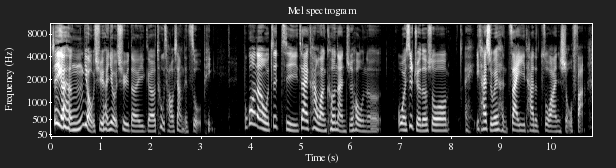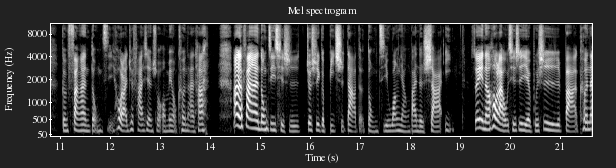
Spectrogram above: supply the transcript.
是一个很有趣、很有趣的一个吐槽向的作品。不过呢，我自己在看完柯南之后呢，我是觉得说，哎，一开始会很在意他的作案手法跟犯案动机，后来就发现说，哦，没有，柯南他 他的犯案动机其实就是一个鼻屎大的动机，汪洋般的杀意。所以呢，后来我其实也不是把柯南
